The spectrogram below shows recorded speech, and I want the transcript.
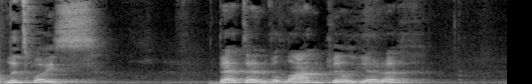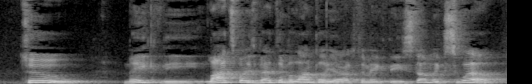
litzbais beten v'lan pil yerech, to make the latzbais beten v'lan pil yerech, to make the stomach swell,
